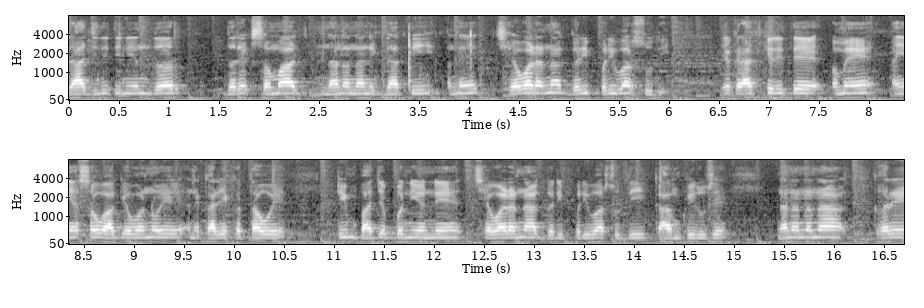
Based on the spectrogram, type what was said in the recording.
રાજનીતિની અંદર દરેક સમાજ, નાના નાની જ્ઞાતિ અને છેવાડાના ગરીબ પરિવાર સુધી એક રાજકીય રીતે અમે અહીંયા સૌ આગેવાનોએ અને કાર્યકર્તાઓએ ટીમ ભાજપ બની અને છેવાડાના ગરીબ પરિવાર સુધી કામ કર્યું છે. નાના નાના ઘરે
